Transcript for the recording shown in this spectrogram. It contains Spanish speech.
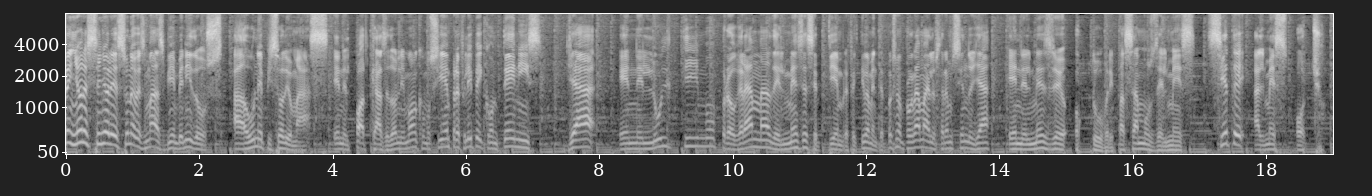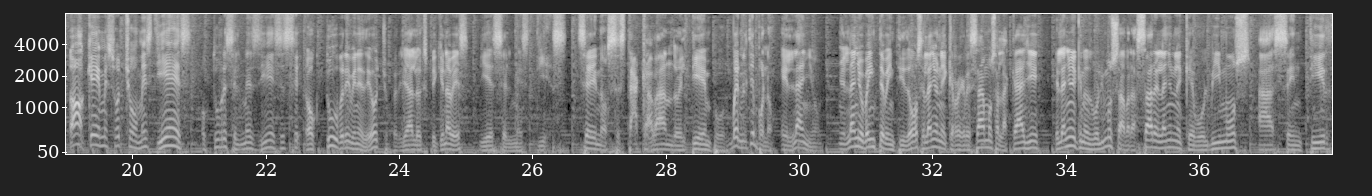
Señores, señores, una vez más, bienvenidos a un episodio más en el podcast de Don Limón. Como siempre, Felipe y con tenis, ya en el último programa del mes de septiembre. Efectivamente, el próximo programa lo estaremos haciendo ya en el mes de octubre. Pasamos del mes 7 al mes 8. No, ¿qué? Mes 8 o mes 10. Octubre es el mes 10. Ese octubre viene de 8, pero ya lo expliqué una vez y es el mes 10. Se nos está acabando el tiempo. Bueno, el tiempo no, el año. El año 2022, el año en el que regresamos a la calle, el año en el que nos volvimos a abrazar, el año en el que volvimos a sentir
